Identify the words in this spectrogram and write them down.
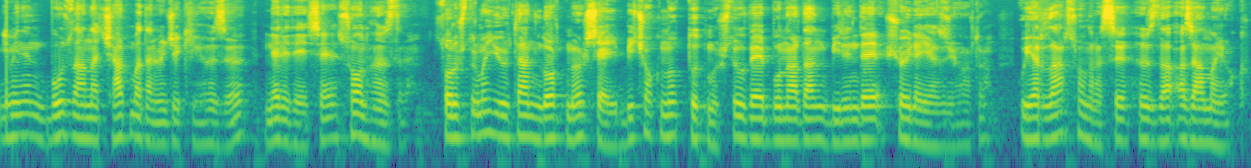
Geminin buzdağına çarpmadan önceki hızı neredeyse son hızdı. Soruşturma yürüten Lord Mersey birçok not tutmuştu ve bunlardan birinde şöyle yazıyordu. Uyarılar sonrası hızda azalma yok.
